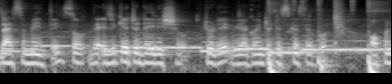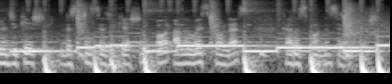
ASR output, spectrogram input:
that's the main thing so the educated daily show today we are going to discuss about open education distance education or otherwise called as correspondence education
